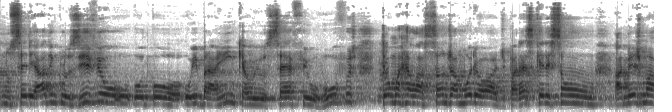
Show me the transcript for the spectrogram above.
No seriado, inclusive, o, o, o, Ibrahim, que é o Youssef e o Rufus, tem uma relação de amor e ódio. Parece que eles são a mesma.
